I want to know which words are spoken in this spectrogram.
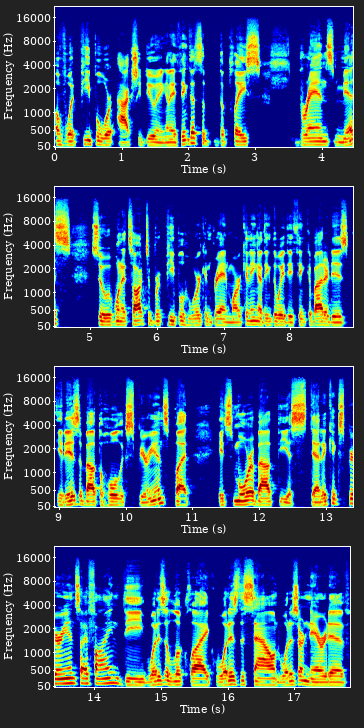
of what people were actually doing. And I think that's the, the place brands miss. So when I talk to people who work in brand marketing, I think the way they think about it is it is about the whole experience, but it's more about the aesthetic experience. I find the what does it look like? What is the sound? What is our narrative?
